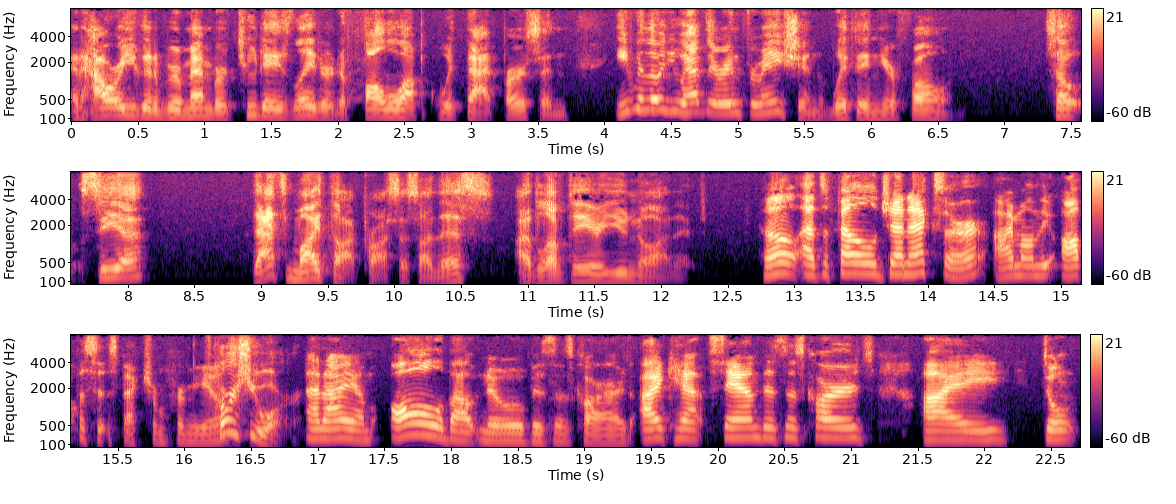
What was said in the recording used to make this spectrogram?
And how are you going to remember two days later to follow up with that person, even though you have their information within your phone? So, Syya, that's my thought process on this. I'd love to hear you know on it. Well, as a fellow Gen Xer, I'm on the opposite spectrum from you. Of course you are. And I am all about no business cards. I can't stand business cards. I don't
